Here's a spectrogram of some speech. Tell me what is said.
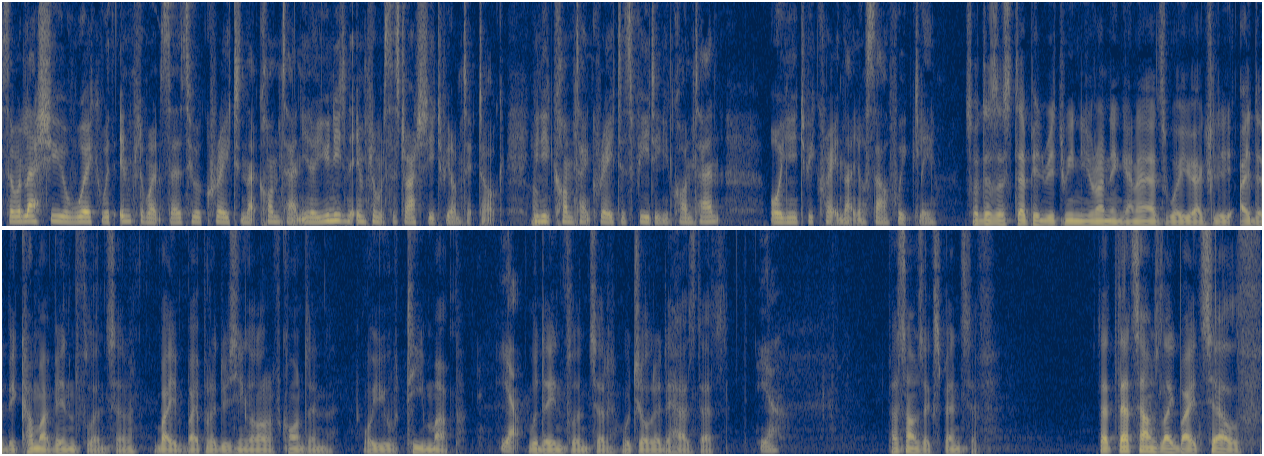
So unless you're working with influencers who are creating that content, you know, you need an influencer strategy to be on TikTok. You mm. need content creators feeding you content, or you need to be creating that yourself weekly. So there's a step in between you running an ads where you actually either become an influencer by by producing a lot of content or you team up Yeah. with the influencer, which already has that. Yeah. That sounds expensive. That that sounds like by itself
